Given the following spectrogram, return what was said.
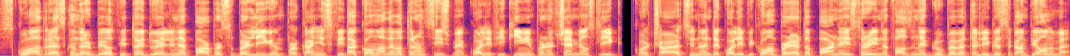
Skuadra e Skënderbeut fitoi duelin e parë për Superligën, por ka një sfidë akoma dhe më të rëndësishme, kualifikimin për në Champions League. Korçarët synojnë të kualifikohen për herë të parë në histori në fazën e grupeve të Ligës së Kampionëve.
